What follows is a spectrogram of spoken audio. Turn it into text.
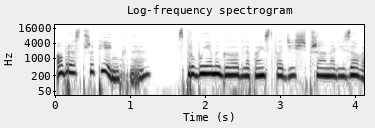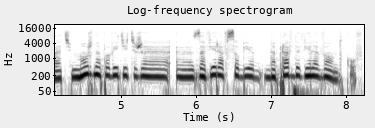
Obraz przepiękny, Spróbujemy go dla Państwa dziś przeanalizować. Można powiedzieć, że e, zawiera w sobie naprawdę wiele wątków.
